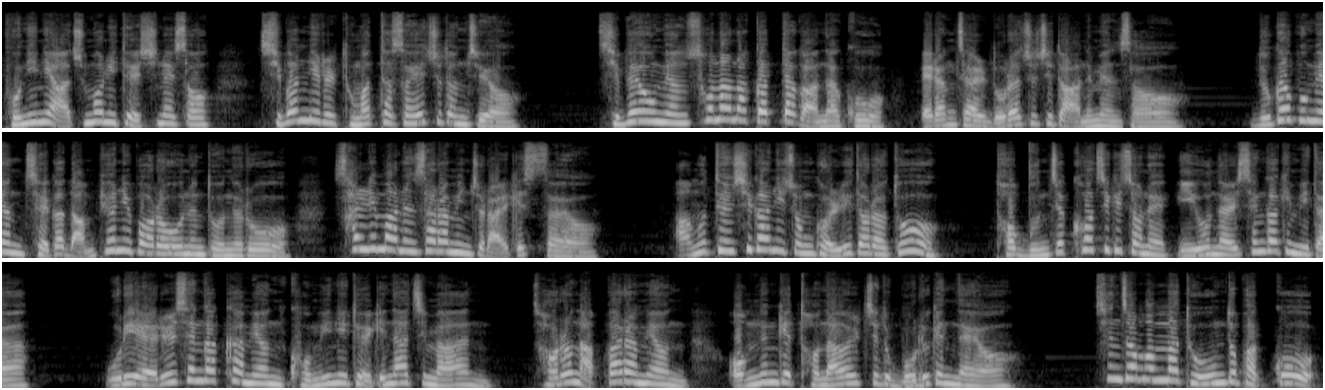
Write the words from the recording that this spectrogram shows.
본인이 아주머니 대신해서 집안일을 도맡아서 해주던지요. 집에 오면 손 하나 까딱 안 하고 애랑 잘 놀아주지도 않으면서 누가 보면 제가 남편이 벌어오는 돈으로 살림하는 사람인 줄 알겠어요. 아무튼 시간이 좀 걸리더라도 더 문제 커지기 전에 이혼할 생각입니다. 우리 애를 생각하면 고민이 되긴 하지만 저런 아빠라면 없는 게 더 나을지도 모르겠네요. 친정엄마 도움도 받고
